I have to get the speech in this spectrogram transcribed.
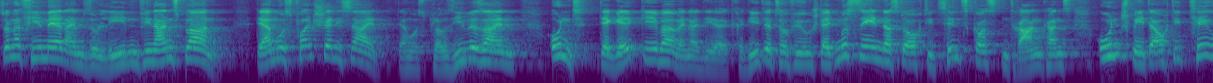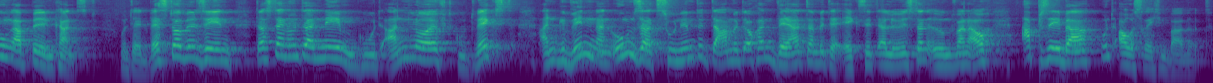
sondern vielmehr in einem soliden Finanzplan. Der muss vollständig sein, der muss plausibel sein und der Geldgeber, wenn er dir Kredite zur Verfügung stellt, muss sehen, dass du auch die Zinskosten tragen kannst und später auch die Tilgung abbilden kannst. Und der Investor will sehen, dass dein Unternehmen gut anläuft, gut wächst, an Gewinn, an Umsatz zunimmt und damit auch an Wert, damit der Exit-Erlös dann irgendwann auch absehbar und ausrechenbar wird.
